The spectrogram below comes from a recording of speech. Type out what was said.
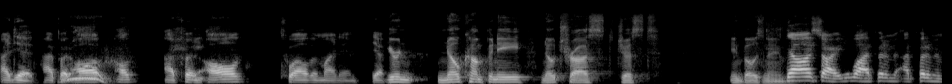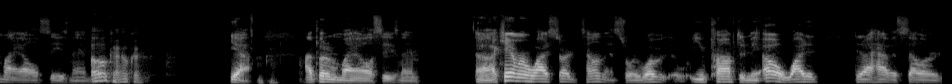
I did. I put all, all I put all twelve in my name. Yeah. You're no company, no trust, just in Bo's name. No, I'm sorry. Well, I put him. I put him in my LLC's name. Oh, okay, okay. I put him in my LLC's name. Uh, I can't remember why I started telling that story. What you prompted me? Oh, why did did I have a seller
